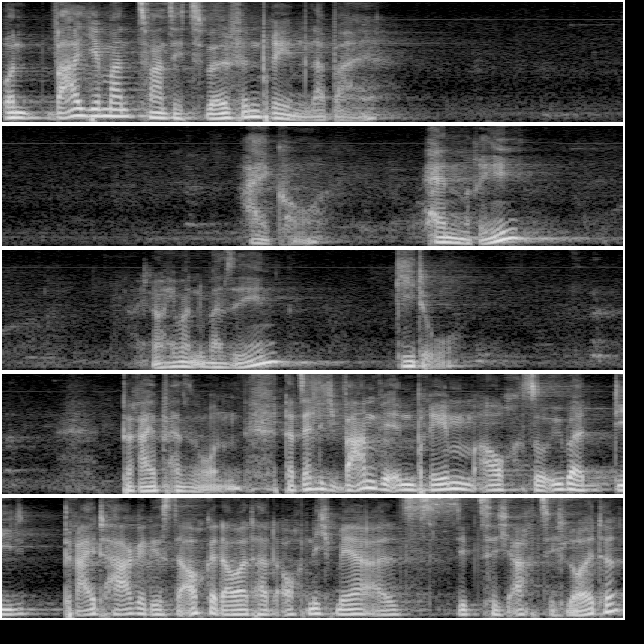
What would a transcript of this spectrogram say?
Und war jemand 2012 in Bremen dabei? Henry. Habe ich noch jemanden übersehen? Guido. Drei Personen. Tatsächlich waren wir in Bremen auch so über die drei Tage, die es da auch gedauert hat, auch nicht mehr als 70, 80 Leute.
